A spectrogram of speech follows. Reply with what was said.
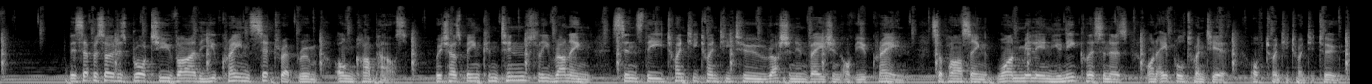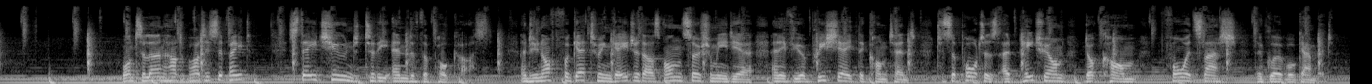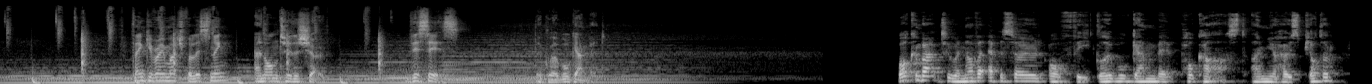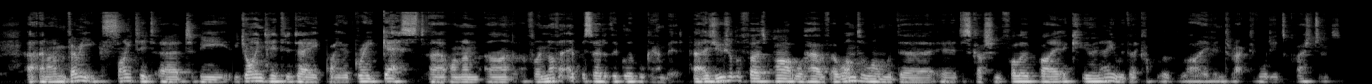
This episode is brought to you via the Ukraine Sitrep room on Clubhouse, which has been continuously running since the 2022 Russian invasion of Ukraine, surpassing 1 million unique listeners on April 20th of 2022. Want to learn how to participate? Stay tuned to the end of the podcast. And do not forget to engage with us on social media. And if you appreciate the content, to support us at patreon.com forward slash the global gambit. Thank you very much for listening, and on to the show. This is the Global Gambit. Welcome back to another episode of the Global Gambit podcast. I'm your host, Pyotr, and I'm very excited uh, to be joined here today by a great guest uh, on an, uh, for another episode of the Global Gambit. Uh, as usual, the first part will have a one-to-one with the discussion, followed by a Q&A with a couple of live interactive audience questions.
